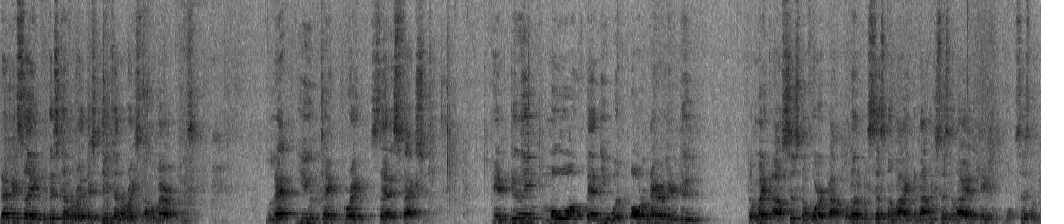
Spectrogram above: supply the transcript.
let me say to this generation, this new generation of Americans, let you take great satisfaction in doing more than you would ordinarily do to make our system work, our political system, our economic system, our education system,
